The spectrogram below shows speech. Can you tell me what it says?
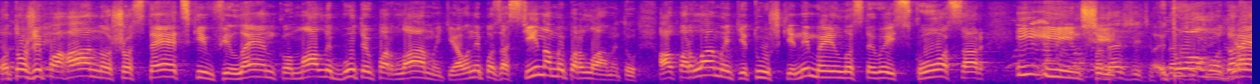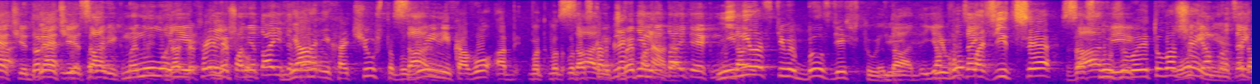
Отож і погано, що Стецьків, Філенко мали б бути в парламенті, а вони поза стінами парламенту, а в парламенті тушки Немилостивий, Скосар і інші. Подождите, подождите. Тому, до Я- речі, до я- речі, я- Савік, Да, минулої, господин ви Лешко, пам'ятаєте, Я мину- не хочу, чтобы вы Савик. никого об- вот, вот, вот Савик, оскорблять вы не надо. пам'ятаєте, як- да. Немилостивый был здесь в студии. Да, я про Его це й- позиция Савік, заслуживает От я уважения. про це й Это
